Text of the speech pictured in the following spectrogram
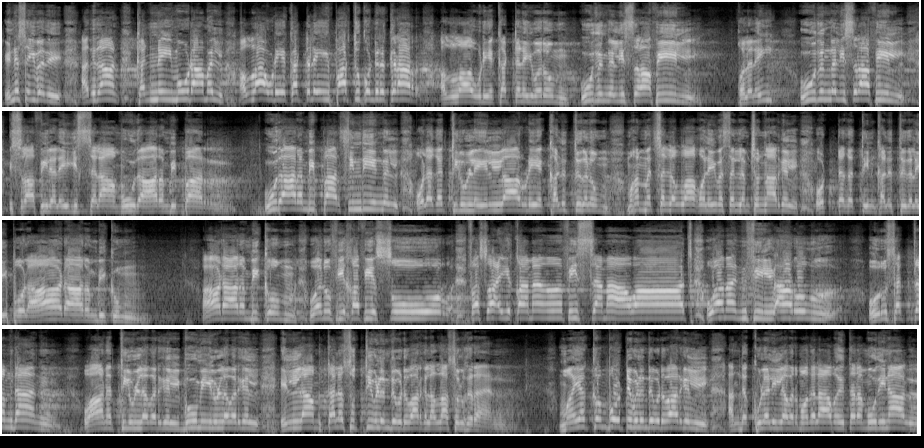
என்ன செய்வது? அதுதான் கண்ணை மூடாமல் அல்லாஹ்வுடைய கட்டளையை பார்த்து கொண்டிருக்கிறார். அல்லாஹ்வுடைய கட்டளை வரும். ஊதுங்கள் இஸ்ராஃபீல். கொலலை ஊதுங்கள் இஸ்ராஃபீல் இஸ்ராஃபீல் அலைஹிஸ்ஸலாம் ஊத ஆரம்பிப்பார் ஊத ஆரம்பிப்பார் சிந்தியுங்கள் உலகத்தில் உள்ள எல்லாருடைய கழுத்துகளும் முகமது ஸல்லல்லாஹு அலைஹி வஸல்லம் சொன்னார்கள் ஒட்டகத்தின் கழுத்துகளை போல ஆட ஆரம்பிக்கும் ஆட ஆரம்பிக்கும் وَنُفِخَ فِي الصُّورِ فَصَعِقَ مَنْ فِي السَّمَاوَاتِ وَمَنْ فِي الْأَرْضِ ஒரு சத்தம்தான். வானத்தில் உள்ளவர்கள் பூமியில் உள்ளவர்கள் எல்லாம் தலை சுத்தி விழுந்து விடுவார்கள் அல்லாஹ் சொல்கிறான். மயக்கம் போட்டு விழுந்து விடுவார்கள். அந்த குழலில் அவர் முதலாவது தர மூதினால்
